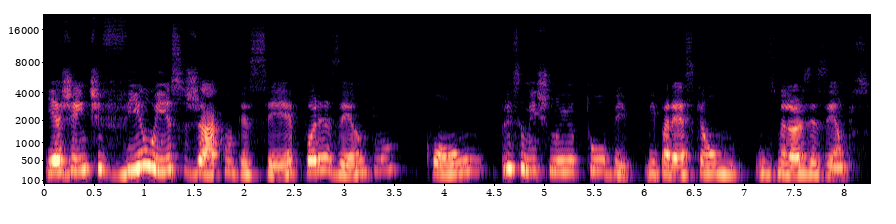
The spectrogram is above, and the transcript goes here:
E a gente viu isso já acontecer, por exemplo, com, principalmente no YouTube, me parece que é um, um dos melhores exemplos,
